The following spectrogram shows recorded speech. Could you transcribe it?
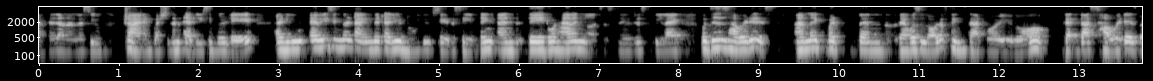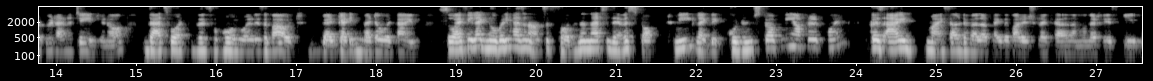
until and unless you try and question them every single day, and you every single time they tell you no, you say the same thing, and they don't have any answers. They'll just be like, "But this is how it is." I'm like, "But then there was a lot of things that were, you know, that that's how it is, but we're trying to change. You know, that's what this whole world is about, get- getting better with time." So I feel like nobody has an answer further than that. So they never stopped me. Like they couldn't stop me after a point because I myself developed like the courage to like tell them on their face, "Ki,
